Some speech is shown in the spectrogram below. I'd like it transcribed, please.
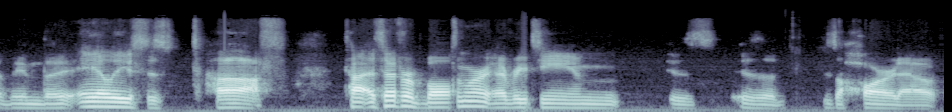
I mean, the AL East is tough. Except for Baltimore, every team is is a is a hard out.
